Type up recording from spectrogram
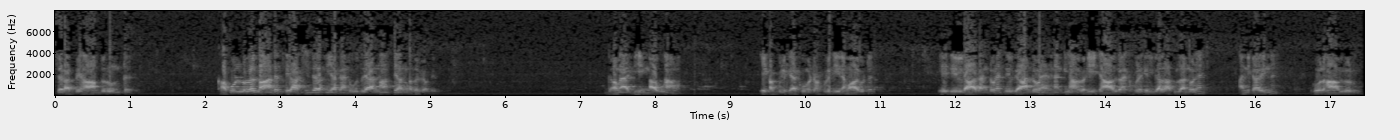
ඉස්සර අපේ හාමුදුරුන්ට කකුල් වල ගාන තෙරක් හිඳලා තියා ගන්න බුදුරජාණන් වහන්සේ අනුමත කළේ. ගමන ගිහින් ආවම ඒ කකුල කැකුමට කකුල තියෙන අමාරුවට ඒ තෙල් ගා ගන්න ඕනේ තෙල් ගාන්න ඕනේ නැත්නම් ගියාම වැඩි හාමුදුරන් කකුල තෙල් ගාලා අතුලන්න ඕනේ අනික අරින්න ගෝල හාමුදුරුවෝ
